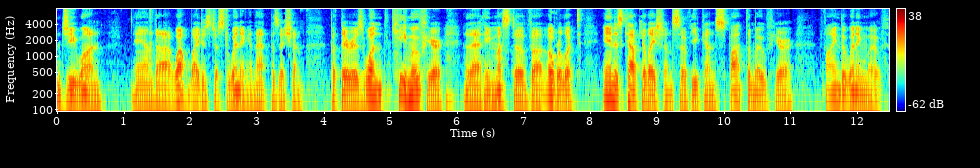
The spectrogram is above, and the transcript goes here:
g1. And, uh, well, white is just winning in that position. But there is one key move here that he must have uh, overlooked in his calculations. So if you can spot the move here, find the winning move.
